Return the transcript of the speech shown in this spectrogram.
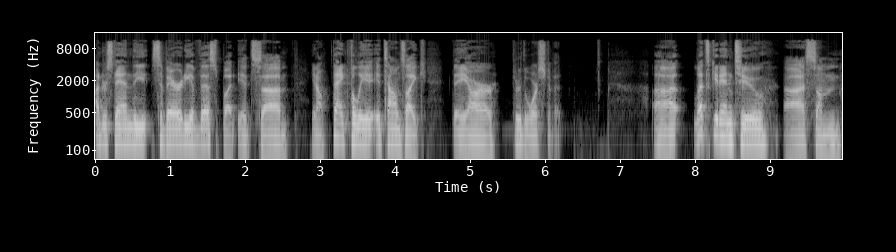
understand the severity of this, but it's, um, you know, thankfully it sounds like they are through the worst of it. Uh, let's get into uh, some,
